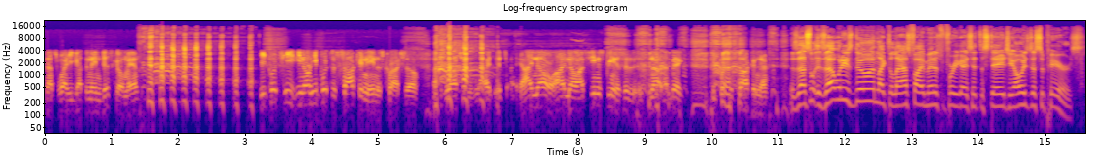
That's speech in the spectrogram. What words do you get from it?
that's why he got the name Disco, man. he puts he, you know, he puts a sock in, in his crotch though. I, it's, I know, I know. I've seen his penis. It's, it's not that big. He puts a sock in there. Is that is that what he's doing? Like the last five minutes before you guys hit the stage, he always disappears.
